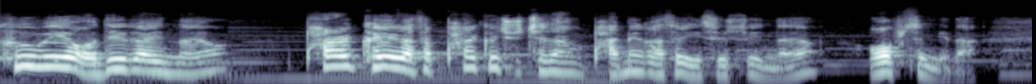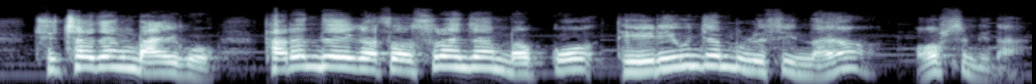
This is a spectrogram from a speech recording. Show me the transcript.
그 외에 어딜 가 있나요? park에 가서 park 주차장 밤에 가서 있을 수 있나요? 없습니다. 주차장 말고 다른 데에 가서 술 한잔 먹고 대리운전 부를 수 있나요? 없습니다.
